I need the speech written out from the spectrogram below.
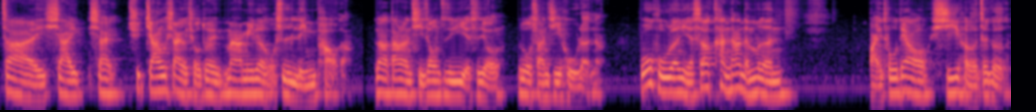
在下一下去加入下一个球队迈阿密热火是领跑的。那当然，其中之一也是有洛杉矶湖人啊。不过湖人也是要看他能不能摆脱掉西河这个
